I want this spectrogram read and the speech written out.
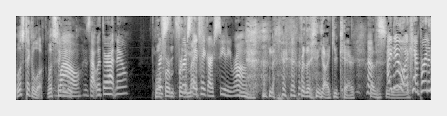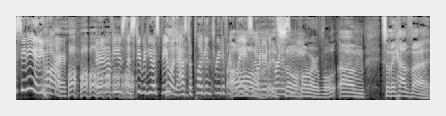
Well, let's take a look. Let's take a look. Wow, is that what they're at now? Well, first, for for first the they Mac, take our CD-ROM. for the yeah, like you care. about the I do. I can't burn a CD anymore. Gonna have to use the stupid USB one that has to plug in three different ways in order to Oh, burn it's a so CD. horrible. Um, so they have uh,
